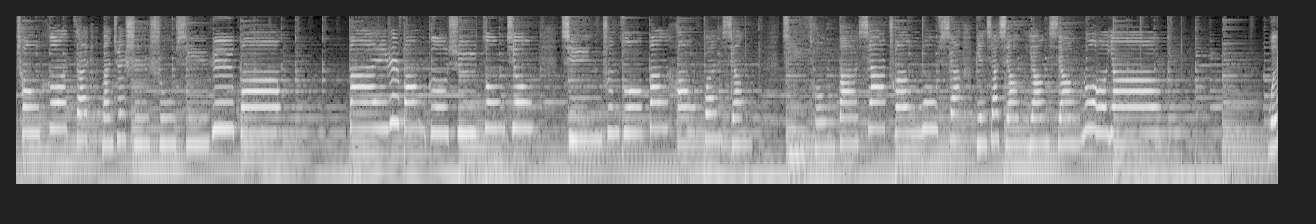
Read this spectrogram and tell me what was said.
愁何在，满卷诗书喜欲狂。歌须纵酒，青春作伴好还乡。即从巴峡穿巫峡，便下襄阳向洛阳。文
